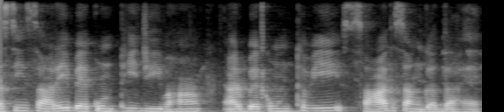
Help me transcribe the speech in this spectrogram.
ਅਸੀਂ ਸਾਰੇ ਬੈਕੁੰਠੀ ਜੀਵ ਹਾਂ ਅਰ ਬੈਕੁੰਠ ਵੀ ਸਾਧ ਸੰਗਤ ਦਾ ਹੈ।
